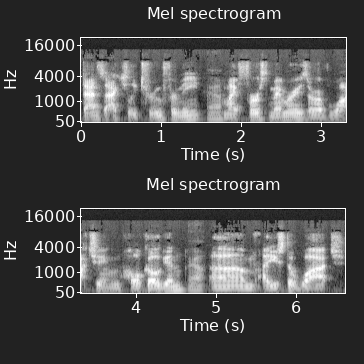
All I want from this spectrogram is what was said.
that is actually true for me. Yeah. My first memories are of watching Hulk Hogan. Yeah. Um, I used to watch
